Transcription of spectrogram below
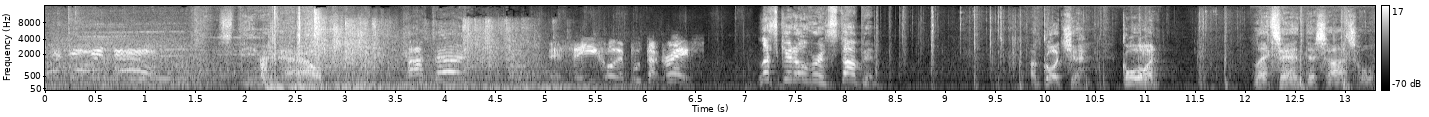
We're going down! Steven, hell! Captain! Ese hijo de puta Graves! Let's get over and stop him! I got you. Go on. Let's end this asshole.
